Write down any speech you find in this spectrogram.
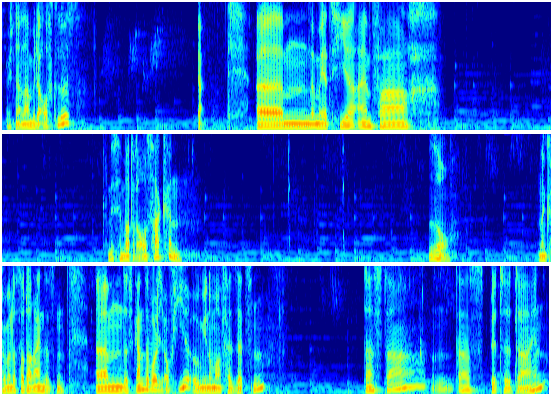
Habe ich den Alarm wieder aufgelöst? Ja. Ähm, wenn wir jetzt hier einfach ein bisschen was raushacken. So. Dann können wir das doch da reinsetzen. Ähm, das Ganze wollte ich auch hier irgendwie nochmal versetzen. Das da, das bitte dahin. Und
